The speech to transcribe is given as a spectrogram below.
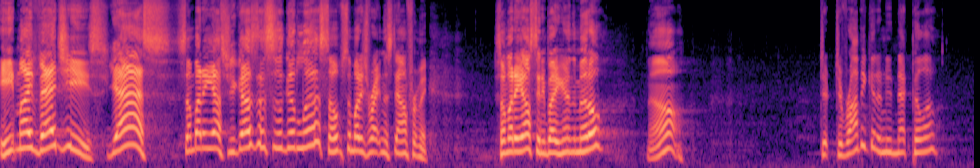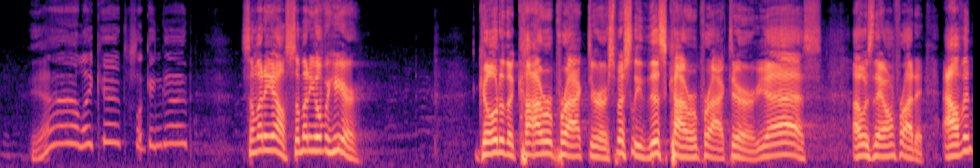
Eat my veggies. Yes. Somebody else. You guys, this is a good list. I hope somebody's writing this down for me. Somebody else? Anybody here in the middle? No. Did, did Robbie get a new neck pillow? Yeah, I like it. It's looking good. Somebody else, somebody over here. Go to the chiropractor, especially this chiropractor. Yes. I was there on Friday. Alvin?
